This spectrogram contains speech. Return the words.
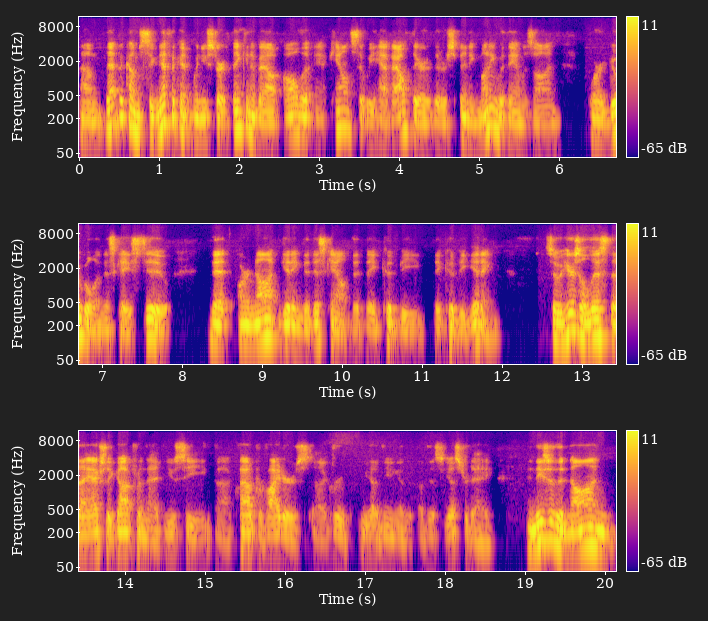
Um, that becomes significant when you start thinking about all the accounts that we have out there that are spending money with Amazon or Google in this case too, that are not getting the discount that they could be they could be getting. So here's a list that I actually got from that UC uh, Cloud Providers uh, group. We had a meeting of, of this yesterday, and these are the non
